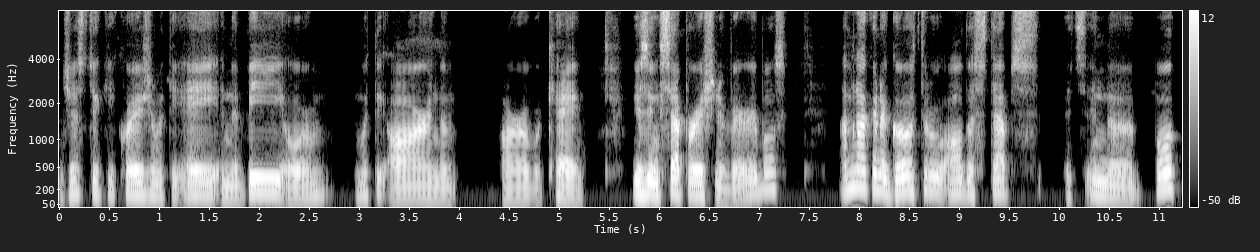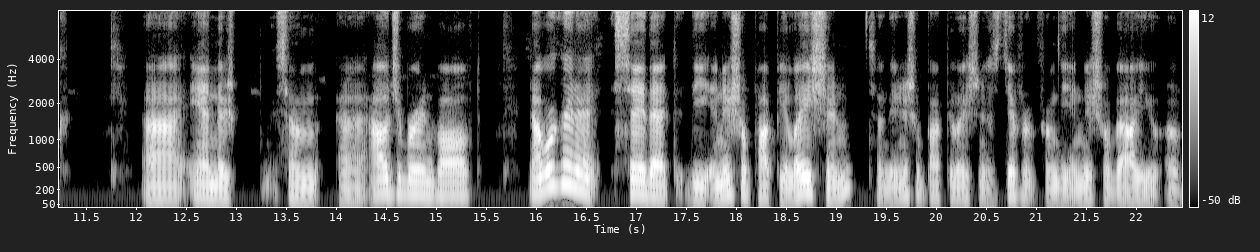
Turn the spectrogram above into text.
logistic equation with the A and the B or with the R and the R over K using separation of variables. I'm not going to go through all the steps. It's in the book uh, and there's some uh, algebra involved. Now we're going to say that the initial population, so the initial population is different from the initial value of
